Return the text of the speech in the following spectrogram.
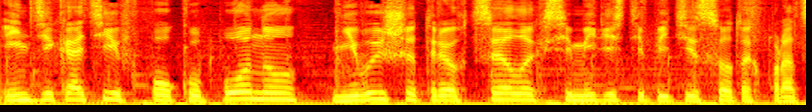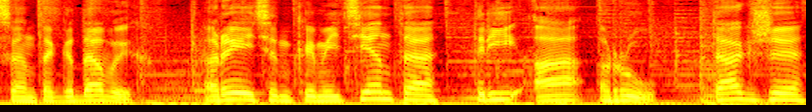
Индикатив по купону не выше 3,75% годовых. Рейтинг эмитента 3А.ру. Также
